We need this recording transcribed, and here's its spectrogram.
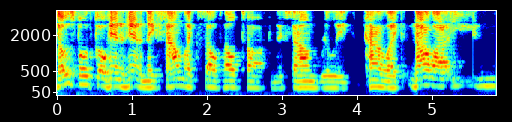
those both go hand in hand and they sound like self-help talk and they sound really kind of like not a lot you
